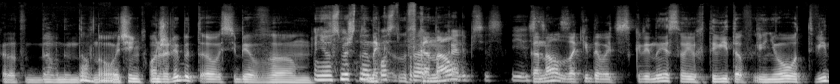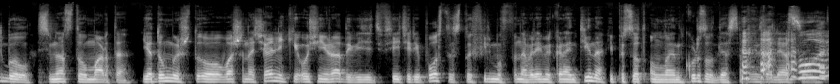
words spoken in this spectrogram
когда-то давным-давно, очень... Он же любит э, себе в эм, У него смешной На- пост в про канал- апокалипсис есть. канал закидывать скрины своих твитов. И у него вот твит был 17 марта. Я думаю, что ваши начальники очень рады видеть все эти репосты, 100 фильмов на время карантина и 500 онлайн-курсов для самоизоляции. Вот,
